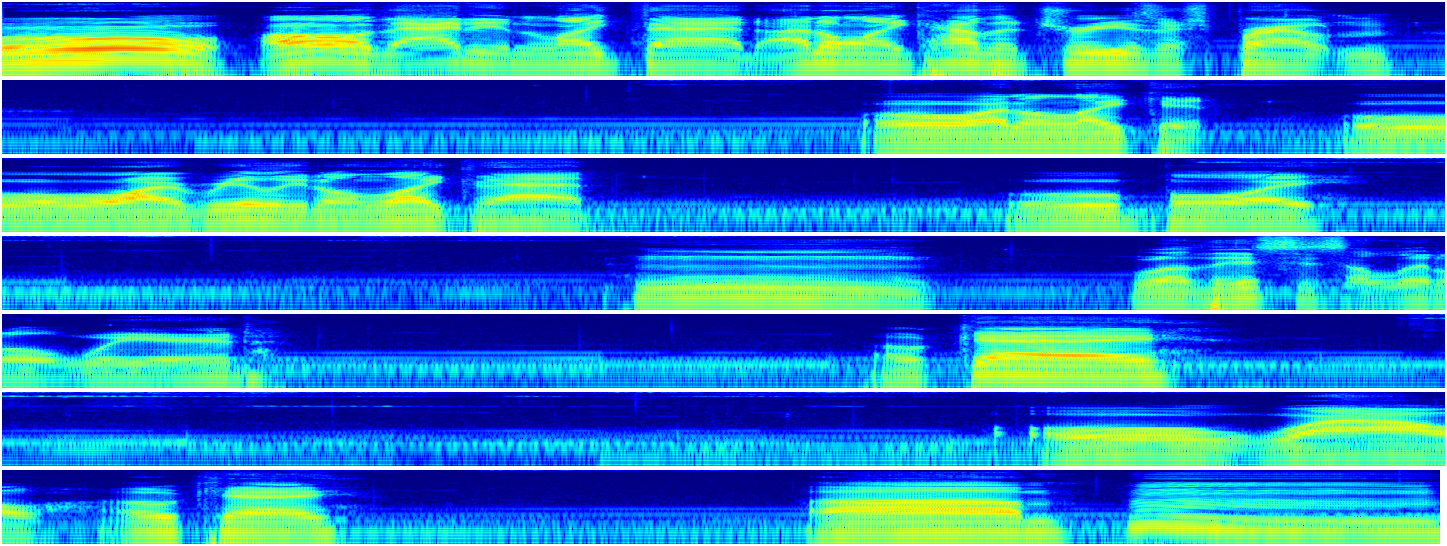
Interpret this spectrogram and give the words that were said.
Oh, oh, I didn't like that. I don't like how the trees are sprouting. Oh, I don't like it. Oh, I really don't like that. Oh boy. Hmm. Well, this is a little weird. Okay. Oh, wow. Okay. Um, hmm.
